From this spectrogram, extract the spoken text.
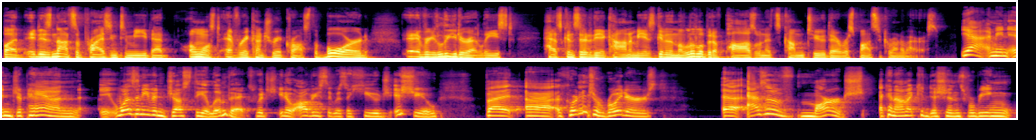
but it is not surprising to me that almost every country across the board, every leader at least, has considered the economy has given them a little bit of pause when it's come to their response to coronavirus. Yeah, I mean, in Japan, it wasn't even just the Olympics, which you know obviously was a huge issue, but uh, according to Reuters. Uh, as of March, economic conditions were being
